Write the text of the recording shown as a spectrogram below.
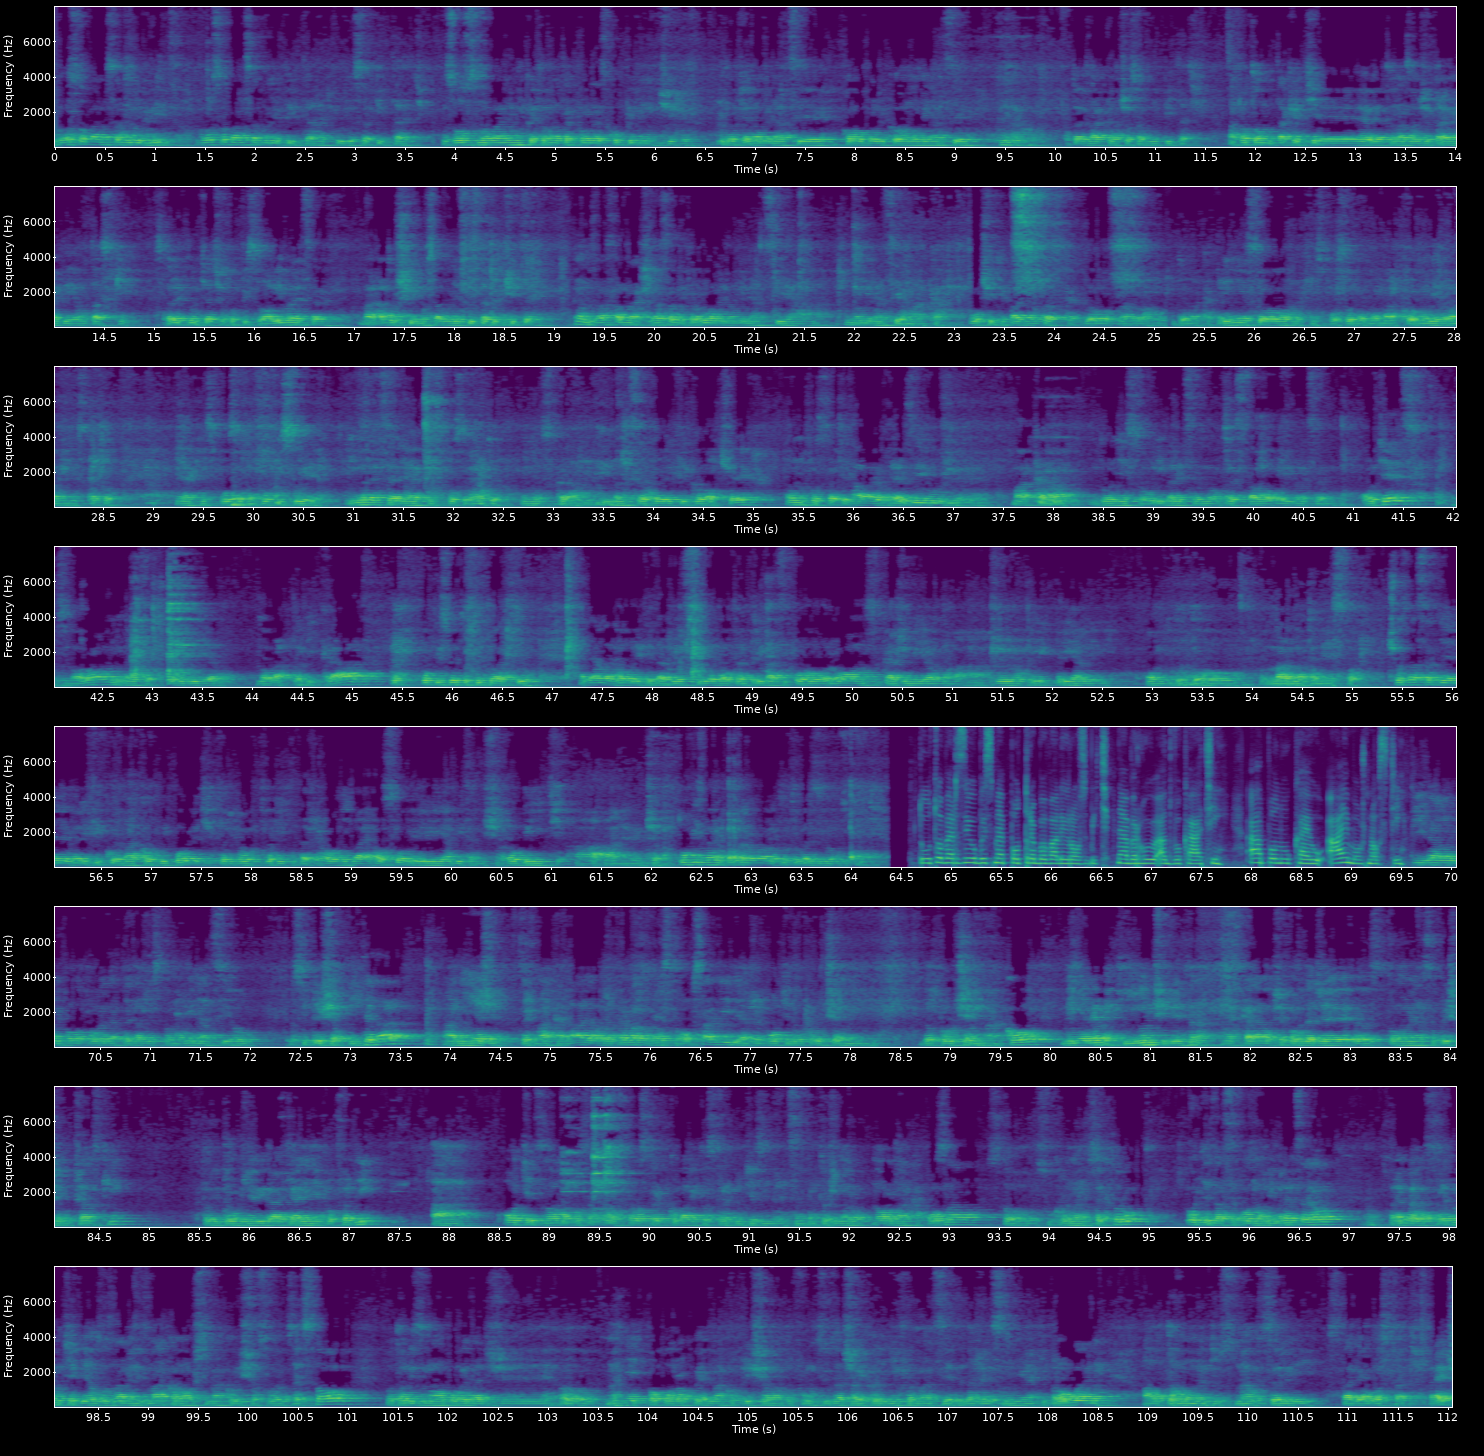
k osobám sa bude pýtať, k osobám sa bude pýtať, bude sa pýtať. S osnovaním, keď to má tak povedať skupiny, čiže kto tie nominácie, koho boli koho nominácie, to je základ, čo sa bude pýtať. A potom také tie, ja to nazvem, že premedy otázky stretnutia, čo podpisoval Imrece, Radošinu sa bude pýtať určite. Tam zásadná, zásadný problém je nominácia, nominácia Máka. Určite padne otázka, kto návrhu do Máka priniesol, akým spôsobom bol Máko nominovaný. Dneska to nejakým spôsobom popisuje Imrece, nejakým spôsobom to dneska Imrece verifikoval Čech. On v podstate dávajú verziu, že Máka doniesol Imrecem, predstavoval Imrecem otec s Norom, Imrece vtedy videl Nora prvýkrát, popisuje tú situáciu a ďalej hovorí teda, že už si viedol ten primáci pohovor on s Kažimírom a že ho pri, prijali oni do toho, na, na to miesto. Čo v zásade verifikuje ako výpoveď, ktorý ho tvrdí teda, že ho oni dvaja oslovili, aby tam išiel robiť a, a neviem čo. Tu by sme potrebovali túto verziu rozbiť. Túto verziu by sme potrebovali rozbiť, navrhujú advokáti a ponúkajú aj možnosti. Ideálne by bolo povedať teda, že s tou nomináciou si prišiel ty teda, ani nie, že chceš Maka dať, ale že treba to miesto obsadiť a že bol ti doporučený Mako. My nevieme kým, čiže dneska najlepšie povedať, že z toho sa prišiel Lučanský, ktorý to už nevyvráti ani nepotvrdí. A otec Norma v podstate sprostredkovali to stretnutie s Imrecem, pretože Normáka poznal z toho súkromného sektoru. Otec zase poznal Imreceho, prebehlo stretnutie, kde ho zoznámili s Markom a už si Marko išiel svojou cestou. Potom by sme mohol povedať, že hneď po pol roku, jak Marko prišiel na tú funkciu, začali chodiť informácie, teda, že je s ním nejaký problém a od toho momentu sme ho chceli stať a dostať preč.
